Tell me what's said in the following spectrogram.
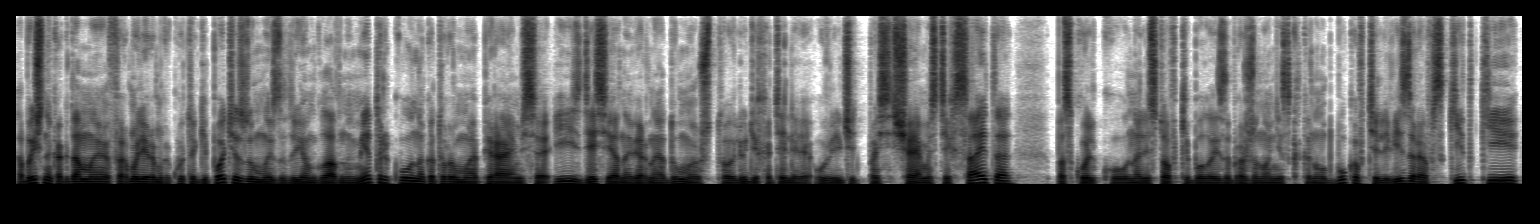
Обычно, когда мы формулируем какую-то гипотезу, мы задаем главную метрику, на которую мы опираемся, и здесь я, наверное, думаю, что люди хотели увеличить посещаемость их сайта, поскольку на листовке было изображено несколько ноутбуков, телевизоров, скидки,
